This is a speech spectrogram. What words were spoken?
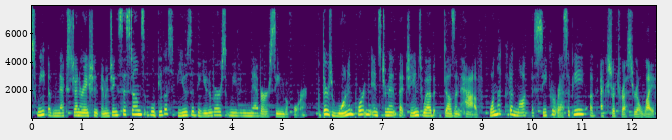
suite of next-generation imaging systems will give us views of the universe we've never seen before. But there's one important instrument that James Webb doesn't have, one that could unlock the secret recipe of extraterrestrial life.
